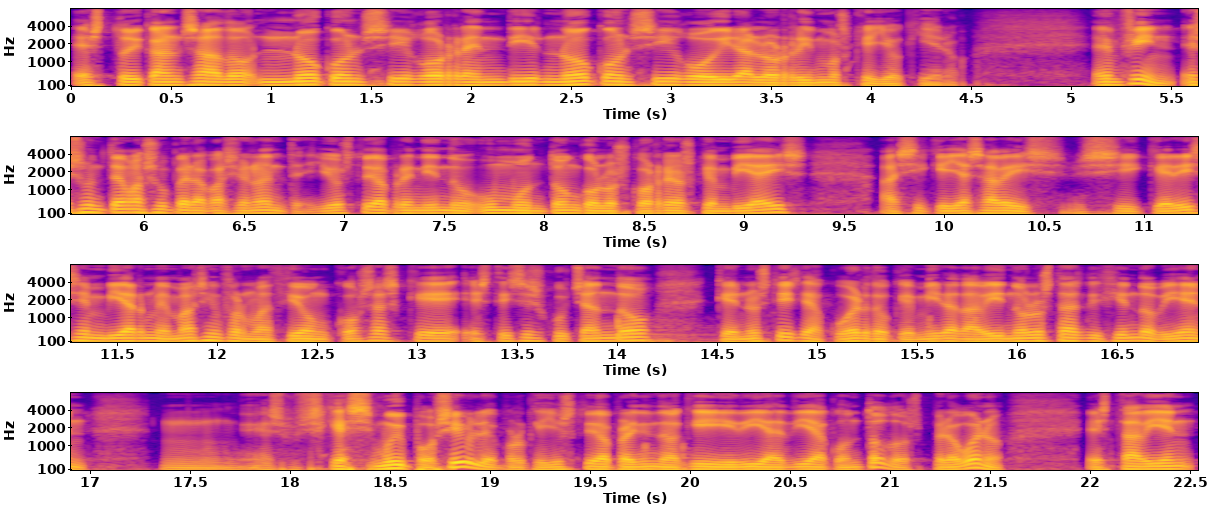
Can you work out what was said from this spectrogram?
estoy cansado, no consigo rendir, no consigo ir a los ritmos que yo quiero. En fin, es un tema súper apasionante. Yo estoy aprendiendo un montón con los correos que enviáis, así que ya sabéis, si queréis enviarme más información, cosas que estéis escuchando que no estéis de acuerdo, que mira David, no lo estás diciendo bien, mm, es que es muy posible, porque yo estoy aprendiendo aquí día a día con todos, pero bueno, está bien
